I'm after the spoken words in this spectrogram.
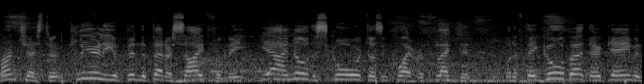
Manchester clearly have been the better side for me. Yeah, I know the score doesn't quite reflect it, but if they go about their game in,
